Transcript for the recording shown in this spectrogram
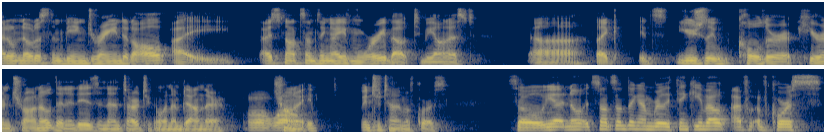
I don't notice them being drained at all. I it's not something I even worry about, to be honest. Uh, like it's usually colder here in Toronto than it is in Antarctica when I'm down there. Oh wow! Toronto, wintertime, of course. So yeah, no, it's not something I'm really thinking about. I've, of course,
